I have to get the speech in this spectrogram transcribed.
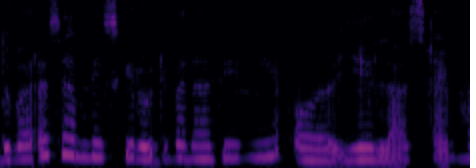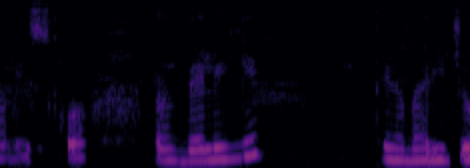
दोबारा से हमने इसकी रोटी बना देनी है और ये लास्ट टाइम हम इसको बेलेंगे। फिर हमारी जो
